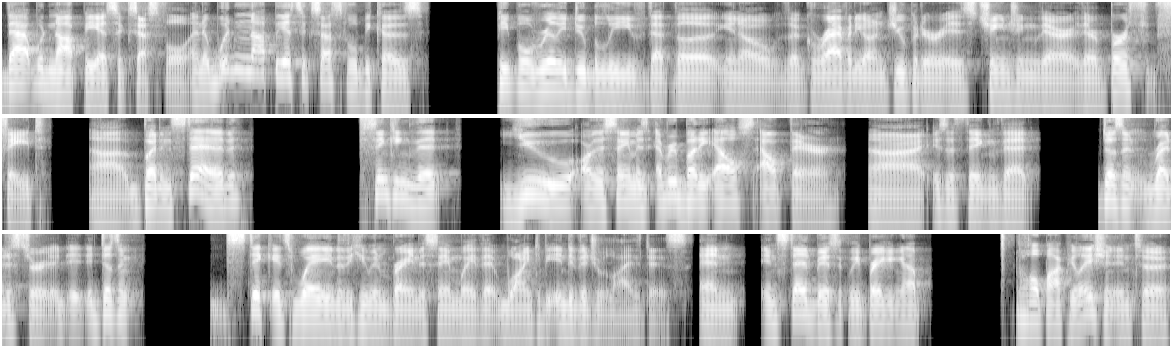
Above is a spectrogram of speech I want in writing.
that would not be as successful. And it would not be as successful because people really do believe that the you know the gravity on Jupiter is changing their their birth fate. Uh, but instead, thinking that you are the same as everybody else out there uh, is a thing that doesn't register. It, it doesn't stick its way into the human brain the same way that wanting to be individualized is. And instead, basically breaking up the whole population into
